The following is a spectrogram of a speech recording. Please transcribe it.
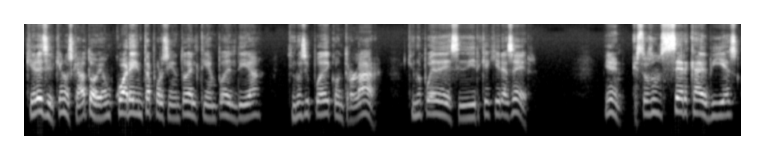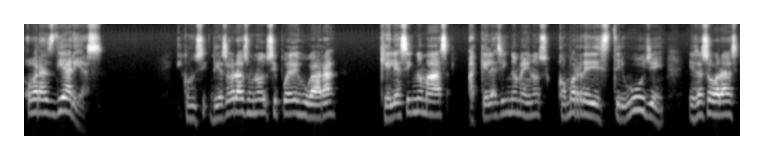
Quiere decir que nos queda todavía un 40% del tiempo del día que uno sí puede controlar, que uno puede decidir qué quiere hacer. Miren, estos son cerca de 10 horas diarias. Y con 10 horas uno sí puede jugar a qué le asigno más, a qué le asigno menos, cómo redistribuye esas horas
